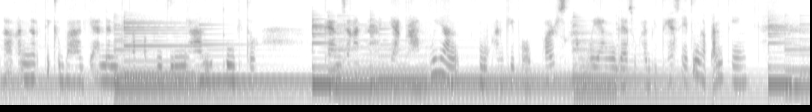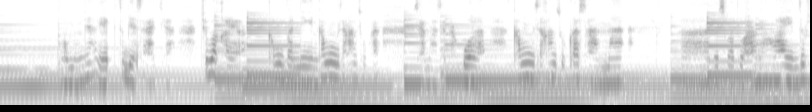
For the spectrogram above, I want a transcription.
nggak akan ngerti kebahagiaan dan betapa pentingnya hal itu gitu. Kayak misalkan ya kamu yang bukan K-popers kamu yang nggak suka BTS ya itu nggak penting. Ngomongnya ya itu biasa aja. Coba kayak kamu bandingin kamu misalkan suka sama sepak bola kamu misalkan suka sama uh, sesuatu hal yang lain terus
